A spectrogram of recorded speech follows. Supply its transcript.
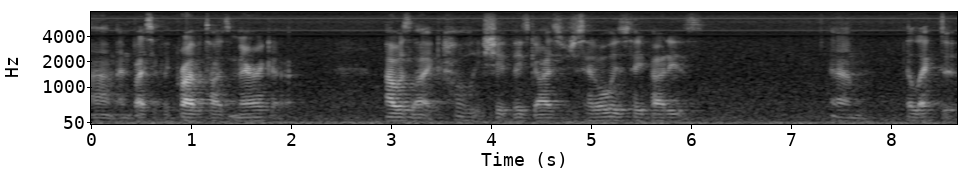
um, and basically privatize America. I was like, holy shit, these guys have just had all these tea parties um, elected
